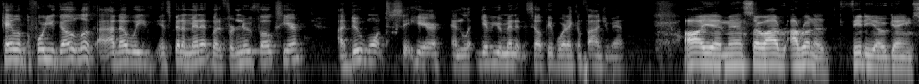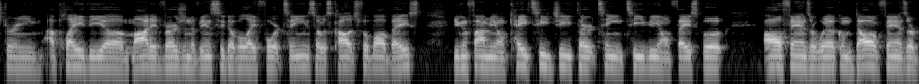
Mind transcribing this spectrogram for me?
Caleb, before you go, look, I know we it's been a minute, but for new folks here, I do want to sit here and give you a minute to tell people where they can find you, man. Oh yeah, man. So I I run a video game stream. I play the uh, modded version of NCAA 14, so it's college football based. You can find me on KTG 13 TV on Facebook. All fans are welcome. Dog fans are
